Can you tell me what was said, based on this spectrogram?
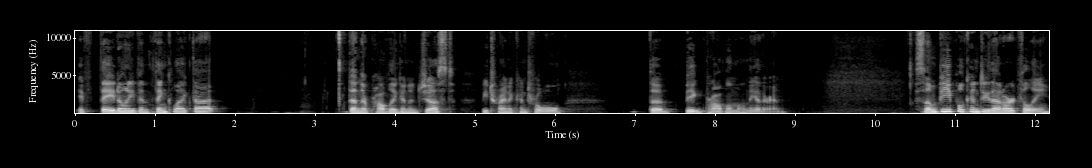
If they don't even think like that, then they're probably going to just be trying to control the big problem on the other end. Some people can do that artfully,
